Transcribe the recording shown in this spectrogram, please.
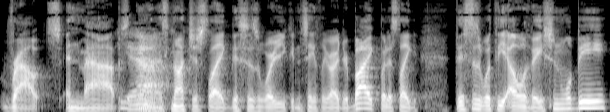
routes and maps. Yeah. And it's not just like, this is where you can safely ride your bike, but it's like, this is what the elevation will be.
